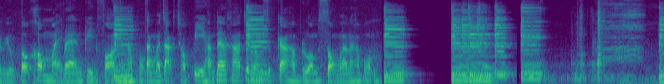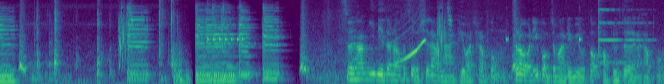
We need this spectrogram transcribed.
รีวิวโต๊ะคอมใหม่แบรนด์ Green Force นะครับผมสั่งมาจาก s h อ p e e ครับในราคา769ครับรวมส่งแล้วนะครับผม สวัสดีครับยินดีต้อนรับเข้าสู่ช่องนายพิวัตรครับผมสำหรับวันนี้ผมจะมารีวิวโต๊ะคอมพิวเตอร์นะครับผม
